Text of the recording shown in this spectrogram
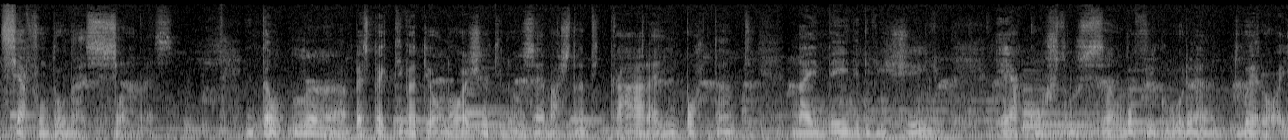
se afundou nas sombras. Então, uma perspectiva teológica que nos é bastante cara e importante na Eneide de Virgílio é a construção da figura do herói.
